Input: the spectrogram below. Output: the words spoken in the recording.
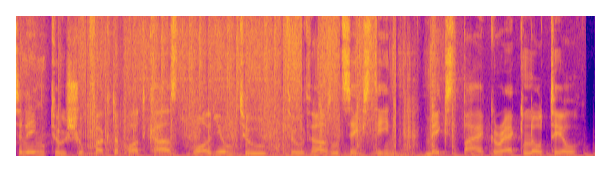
Listening to Schubfaktor Podcast Volume 2 2016, mixed by Greg Notill.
